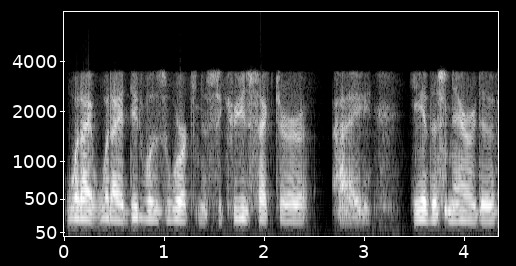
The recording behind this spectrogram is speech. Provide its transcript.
what I what I did was work in the security sector. I gave this narrative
